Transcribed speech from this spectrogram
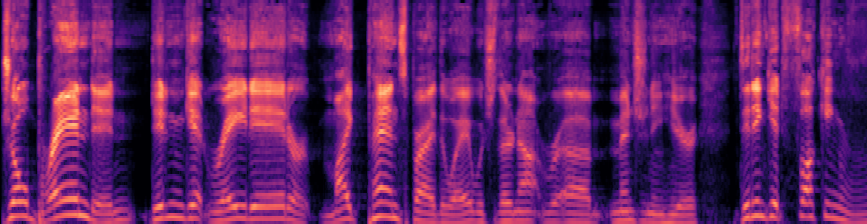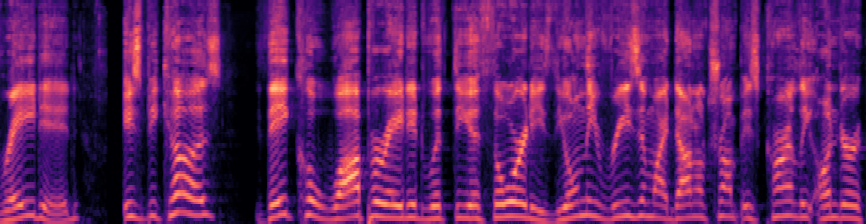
Joe Brandon didn't get raided, or Mike Pence, by the way, which they're not uh, mentioning here, didn't get fucking raided, is because they cooperated with the authorities. The only reason why Donald Trump is currently under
